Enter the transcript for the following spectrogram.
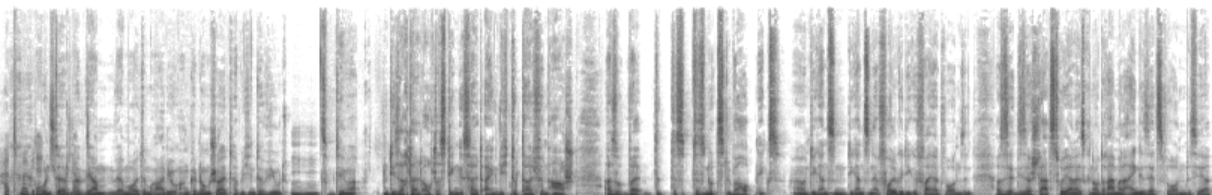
Hat mal wieder nicht Und äh, wir, haben, wir haben heute im Radio Anke Domscheit, habe ich interviewt mhm. zum Thema. Und die sagte halt auch, das Ding ist halt eigentlich total für den Arsch. Also, weil das, das nutzt überhaupt nichts. Ja, und die ganzen, die ganzen Erfolge, die gefeiert worden sind. Also dieser Staatstrojaner ist genau dreimal eingesetzt worden bisher.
